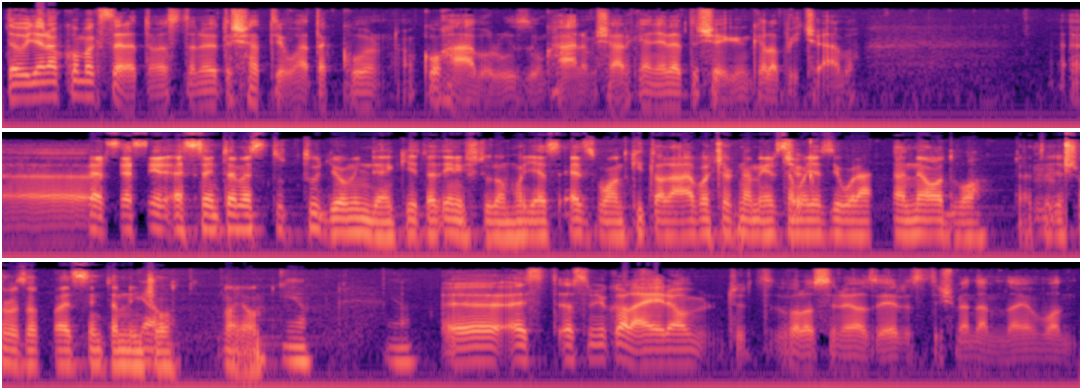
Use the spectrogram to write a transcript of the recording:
De ugyanakkor meg szeretem ezt a nőt, és hát jó, hát akkor, akkor háborúzzunk három sárkány lehetőségünkkel a picsába. Persze, ezt, ezt szerintem ezt tudja mindenki, tehát én is tudom, hogy ez, ez van kitalálva, csak nem érzem, csak... hogy ez jól lenne adva. Tehát, mm. hogy a sorozatban ez szerintem nincs ja. ott nagyon. Ja. Ja. Ezt, ezt mondjuk aláírom, valószínű azért ezt is, mert nem nagyon van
